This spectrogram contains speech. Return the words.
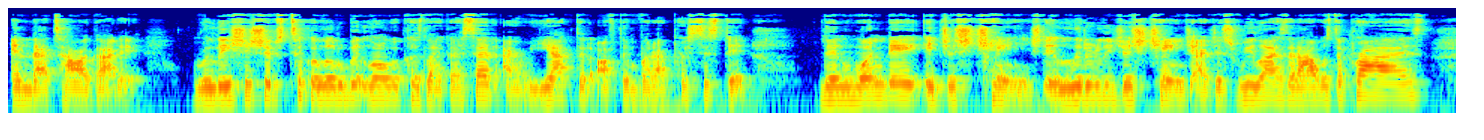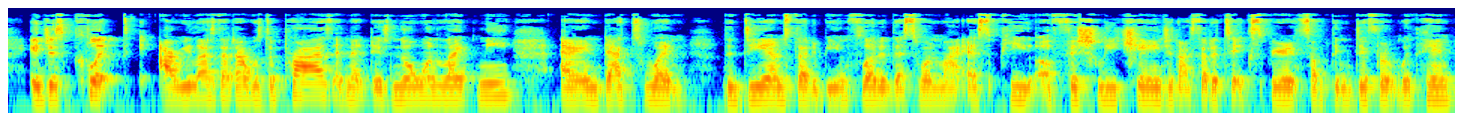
And that's how I got it. Relationships took a little bit longer because, like I said, I reacted often, but I persisted. Then one day it just changed. It literally just changed. I just realized that I was the prize. It just clicked. I realized that I was the prize and that there's no one like me. And that's when the DM started being flooded. That's when my SP officially changed and I started to experience something different with him.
